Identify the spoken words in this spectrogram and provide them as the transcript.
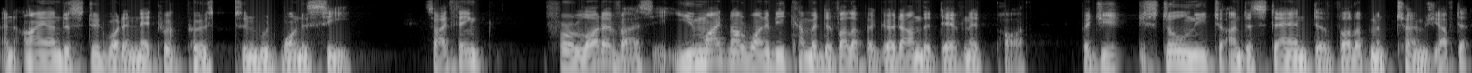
And I understood what a network person would want to see. So I think for a lot of us, you might not want to become a developer, go down the DevNet path, but you, still need to understand development terms. You have to,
